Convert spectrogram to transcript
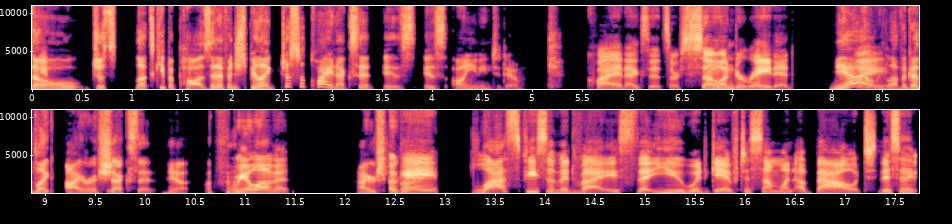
So yeah. just let's keep it positive and just be like, just a quiet exit is, is all you need to do. Quiet exits are so mm-hmm. underrated. Yeah. I, we love a good like Irish exit. Yeah. we love it. Irish. Goodbye. Okay. Last piece of advice that you would give to someone about this is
